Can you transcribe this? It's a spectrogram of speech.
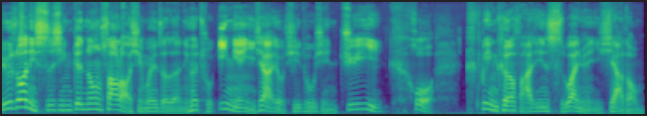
比如说，你实行跟踪骚扰行为责任，你会处一年以下有期徒刑、拘役或并科罚金十万元以下的哦。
